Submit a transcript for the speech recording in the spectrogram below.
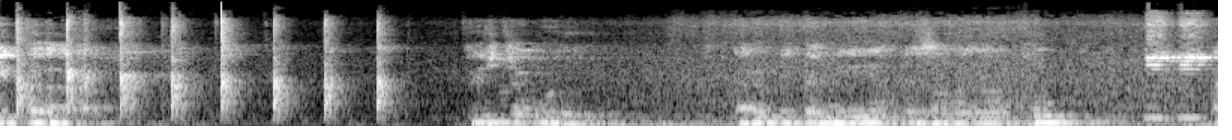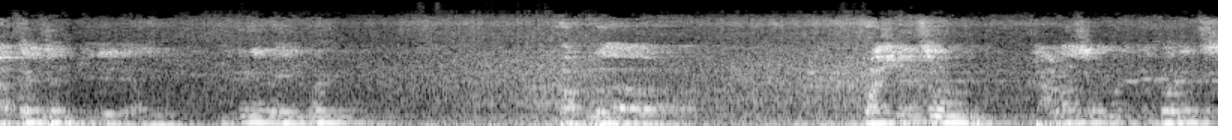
एक ख्रिश्चन म्हणून कारण की त्यांनी आमच्या समाजावर खूप अत्याचार केलेले आहे इकडे नाही पण आपलं वाशिम सोडून ठाणा सोडून ते बरेच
